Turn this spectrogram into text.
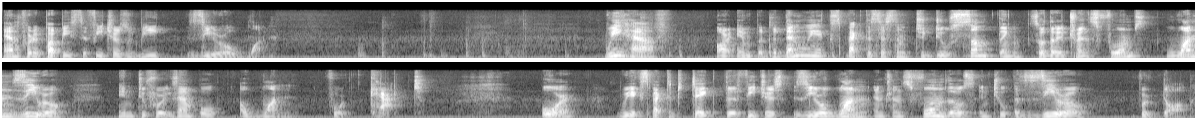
and for the puppies, the features would be 0, 1. We have our input, but then we expect the system to do something so that it transforms 1, 0 into, for example, a 1 for cat. Or we expect it to take the features 0, 1 and transform those into a 0 for dog.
